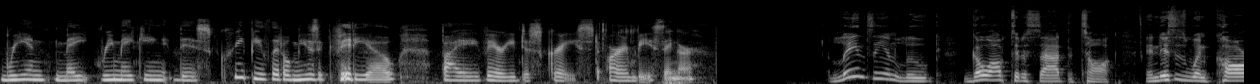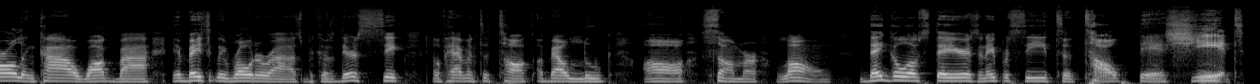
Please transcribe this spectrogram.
remaking this creepy little music video by a very disgraced R&B singer. Lindsay and Luke go off to the side to talk, and this is when Carl and Kyle walk by and basically roll their eyes because they're sick of having to talk about Luke all summer long. They go upstairs and they proceed to talk their shit.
